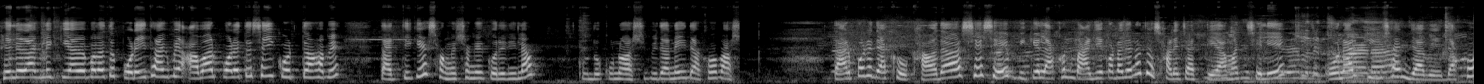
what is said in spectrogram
ফেলে রাখলে কী হবে বলো তো পড়েই থাকবে, আবার পরে তো সেই করতে হবে। তার থেকে সঙ্গে সঙ্গে করে নিলাম। কোনো কোনো অসুবিধা নেই। দেখো বাস তারপরে দেখো খাওয়া দাওয়া শেষে বিকেল এখন বাজে কটা জানো তো? সাড়ে চারটে। আমার ছেলে, ওনার টিউশন যাবে। দেখো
